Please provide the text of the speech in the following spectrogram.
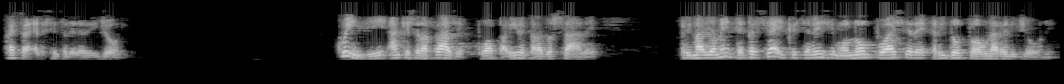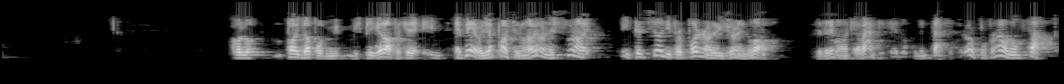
Questa è l'essenza delle religioni. Quindi, anche se la frase può apparire paradossale, primariamente per sé il cristianesimo non può essere ridotto a una religione. Lo, poi dopo mi, spiegherò perché è vero, gli apostoli non avevano nessuna intenzione di proporre una religione nuova, vedremo anche avanti che è documentato, loro proponevano un fatto.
